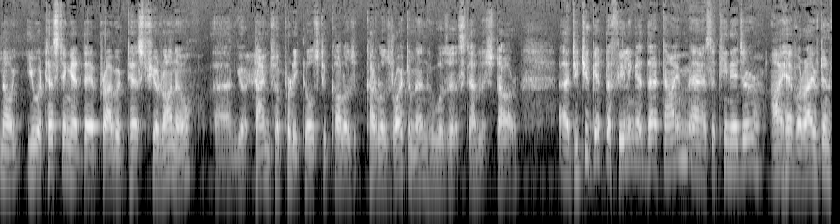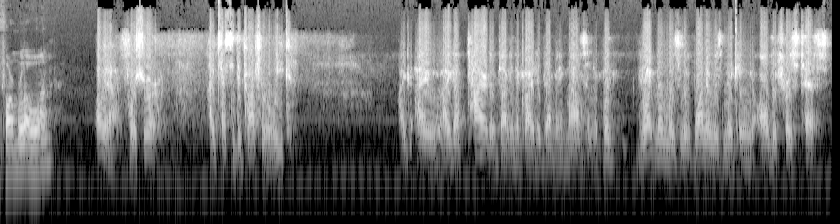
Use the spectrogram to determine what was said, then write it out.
Now, you were testing at the private test Fiorano and your times were pretty close to Carlos, Carlos Reutemann, who was an established star. Uh, did you get the feeling at that time, as a teenager, I have arrived in Formula One? Oh yeah, for sure. I tested the car for a week. I, I, I got tired of driving the car. I did that many miles. But Reutemann was the one who was making all the first tests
